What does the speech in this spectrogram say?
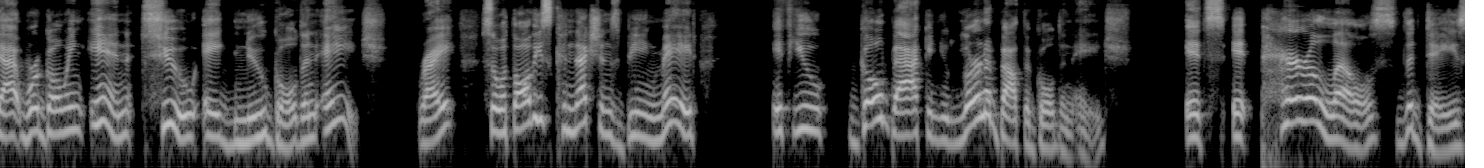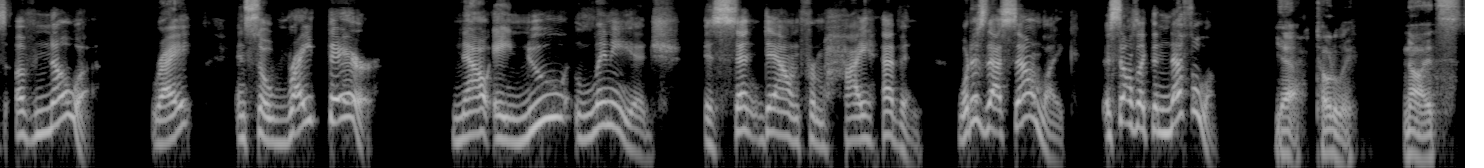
that we're going into a new golden age, right? So, with all these connections being made, if you go back and you learn about the golden age, it's it parallels the days of Noah, right? And so right there, now a new lineage is sent down from high heaven. What does that sound like? It sounds like the Nephilim. Yeah, totally. No, it's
